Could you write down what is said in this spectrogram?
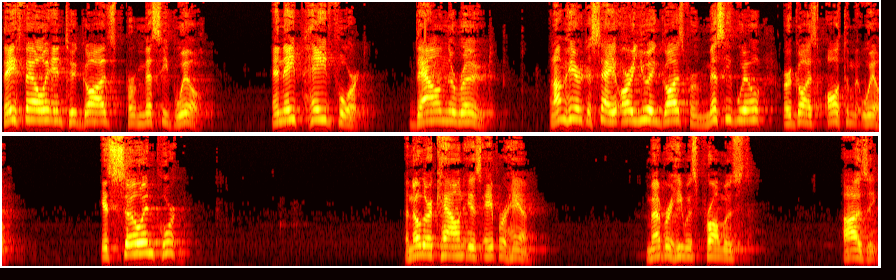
They fell into God's permissive will, and they paid for it down the road. And I'm here to say, are you in God's permissive will or God's ultimate will? It's so important. Another account is Abraham. Remember, he was promised Isaac,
